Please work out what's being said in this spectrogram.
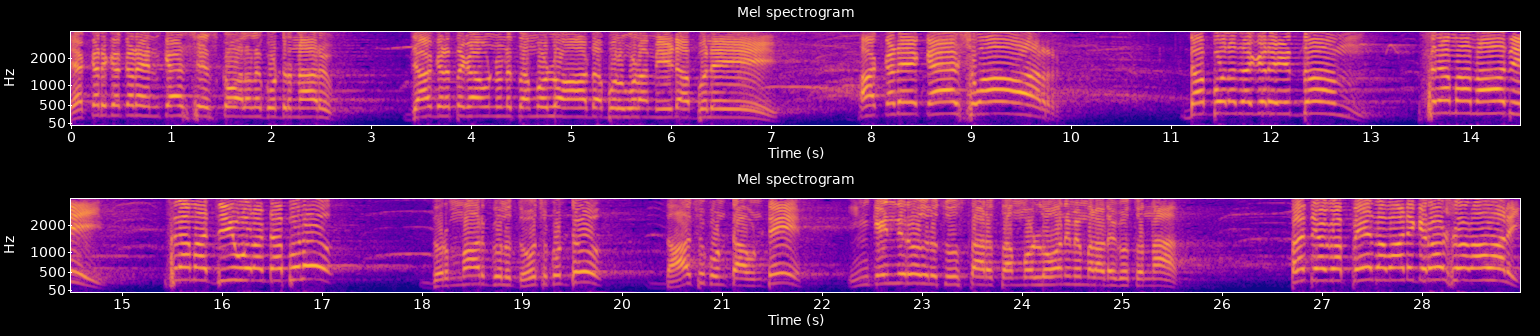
ఎక్కడికక్కడ ఎన్కాష్ చేసుకోవాలనుకుంటున్నారు. జాగ్రత్తగా ఉన్న తమ్ముళ్ళు ఆ డబ్బులు కూడా మీ డబ్బులే. అక్కడే క్యాష్ వార్. డబ్బుల దగ్గర యుద్ధం. శ్రమ నాది. శ్రమ జీవుల డబ్బులు. దుర్మార్గులు దోచుకుంటూ దాచుకుంటా ఉంటే ఇంకెన్ని రోజులు చూస్తారు తమ్ముళ్ళు అని మిమ్మల్ని అడుగుతున్నా. ప్రతి ఒక్క పేదవాడికి రోషం రావాలి.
